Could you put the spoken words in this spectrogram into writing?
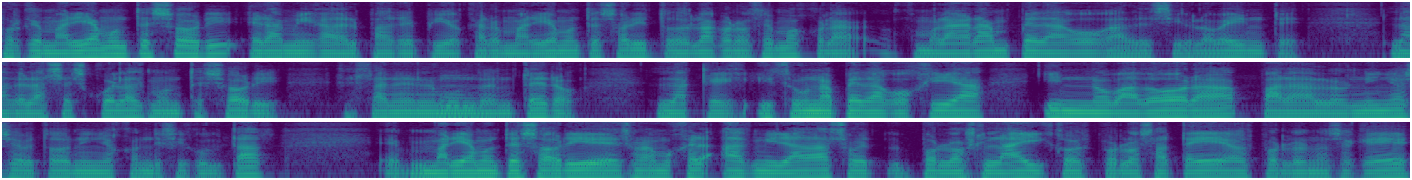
porque María Montessori era amiga del Padre Pío. Claro, María Montessori todos la conocemos como la, como la gran pedagoga del siglo XX, la de las escuelas Montessori, que están en el mundo mm. entero, la que hizo una pedagogía innovadora para los niños, sobre todo niños con dificultad. Eh, María Montessori es una mujer admirada por los laicos, por los ateos, por los no sé qué.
